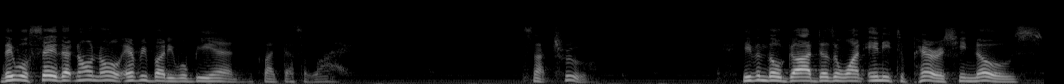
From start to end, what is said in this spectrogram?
They will say that, no, no, everybody will be in. It's like, that's a lie. It's not true. Even though God doesn't want any to perish, He knows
